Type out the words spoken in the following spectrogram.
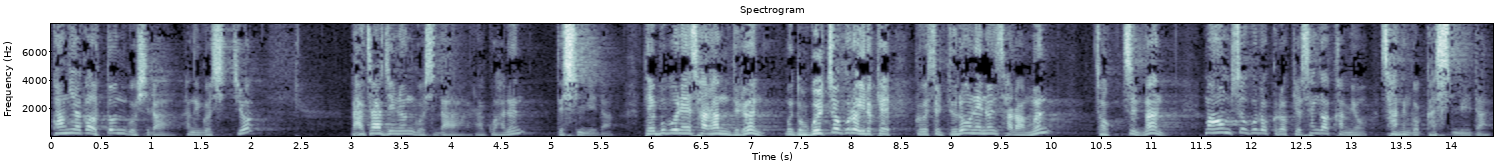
광야가 어떤 곳이라 하는 것이죠? 낮아지는 곳이다라고 하는 뜻입니다. 대부분의 사람들은 뭐 노골적으로 이렇게 그것을 드러내는 사람은 적지만 마음속으로 그렇게 생각하며 사는 것 같습니다.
